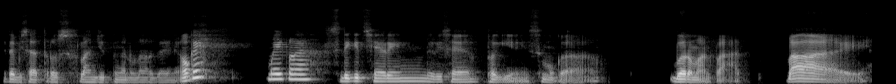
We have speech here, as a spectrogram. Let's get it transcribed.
kita bisa terus lanjut dengan olahraga ini. Oke, baiklah sedikit sharing dari saya pagi ini. Semoga bermanfaat. Bye.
